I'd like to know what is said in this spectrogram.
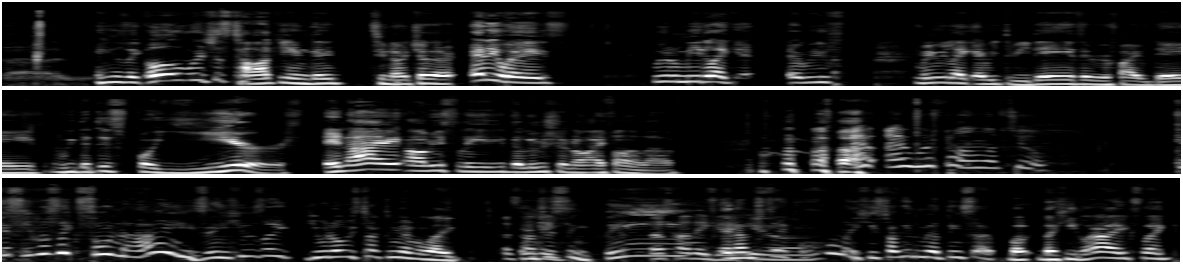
god. And he was like, "Oh, we're just talking and getting to know each other." Anyways, we would meet like every maybe like every three days, every five days. We did this for years, and I obviously delusional. I fell in love I, I would fall in love too. because he was like so nice, and he was like he would always talk to me about like That's how they- interesting things. that's how they get and I'm you. just like, oh, like he's talking to me about things that, but, that he likes. Like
